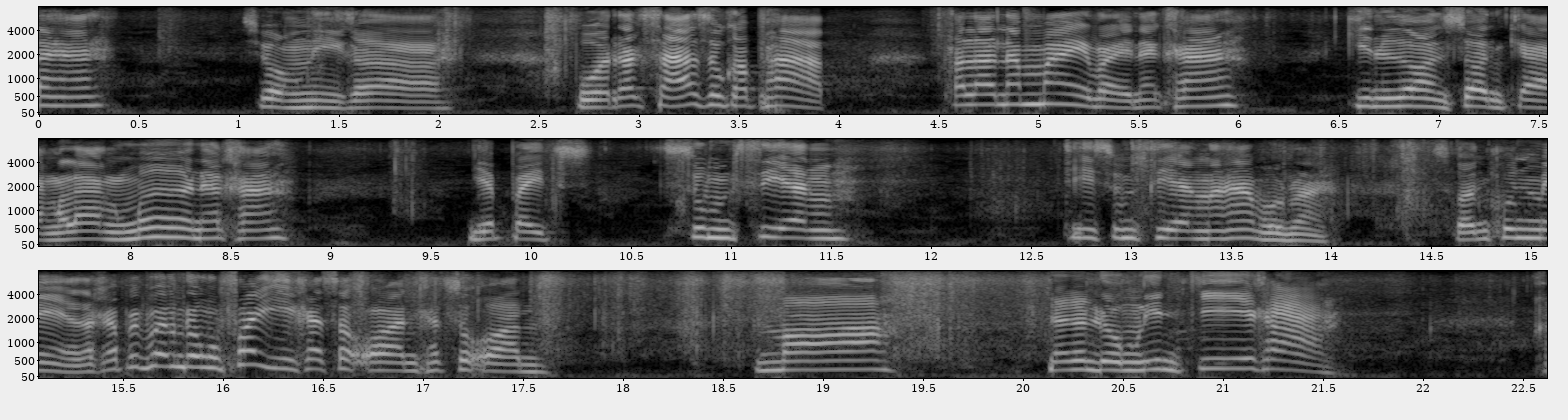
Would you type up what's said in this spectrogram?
นะคะช่วงนี้ก็ปวดรักษาสุขภาพพลาน้ำไม่ไหวนะคะ กินร้อนซ่อนกลางล่างมือนะคะ อย่าไปซุ่มเสียงที่ซุ่มเสียงนะฮะผมว่าสวนคุณแม่นะคะไปเบิ่งดงไฟอีกค่ะสะออนค่ะสะออนหมอนันดงลินจีค่ะ ข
